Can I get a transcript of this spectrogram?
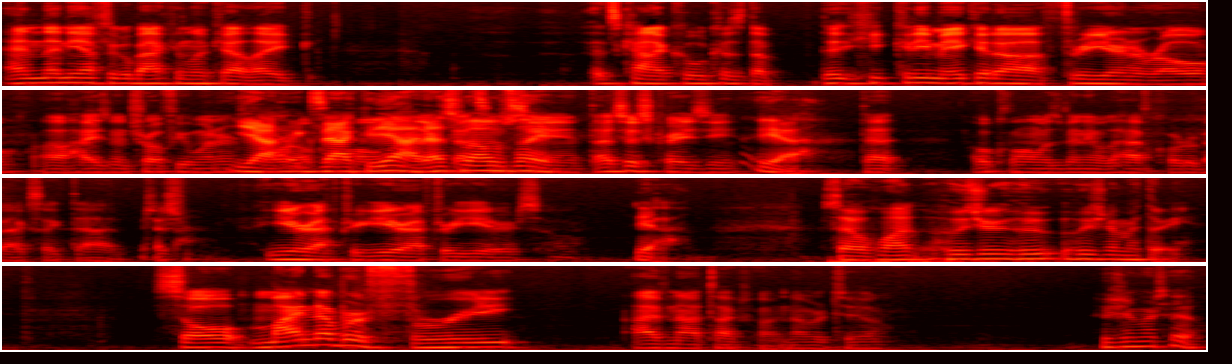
and then you have to go back and look at like. It's kind of cool because the did he could he make it a three year in a row uh, Heisman Trophy winner? Yeah, exactly. Oklahoma? Yeah, Like, that's what I was like- That's just crazy Yeah. that Oklahoma's been able to have quarterbacks like that just year after year after year. So, Yeah. So who's your who, who's your number three? so my number three, I've not talked about number two. Who's your number two?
